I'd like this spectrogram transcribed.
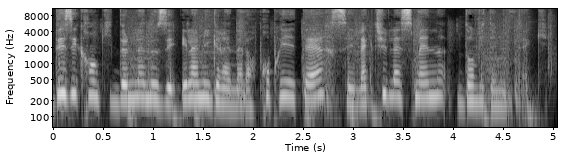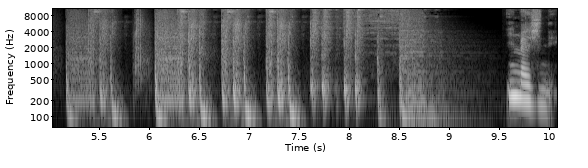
Des écrans qui donnent la nausée et la migraine à leurs propriétaires, c'est l'actu de la semaine dans Vitamine Tech. Imaginez,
